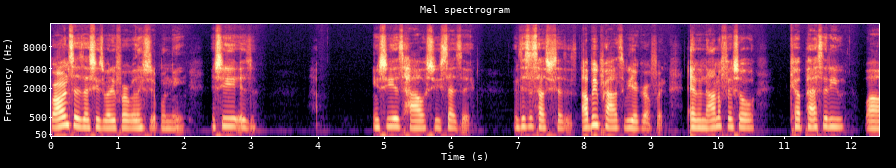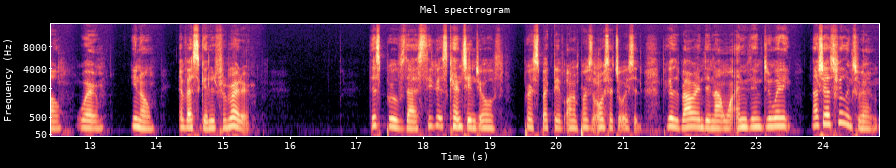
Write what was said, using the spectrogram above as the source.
Bronwyn says that she's ready for a relationship with Nate, and she is and she is how she says it. And this is how she says it. I'll be proud to be your girlfriend And a non official capacity while we're, you know, investigated for murder. This proves that secrets can change your whole perspective on a person or situation because Bronwyn did not want anything to do with it. Now she has feelings for him.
